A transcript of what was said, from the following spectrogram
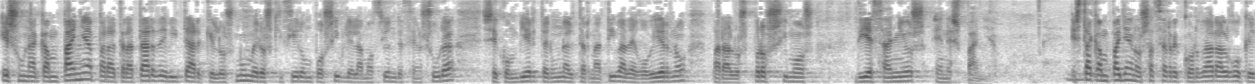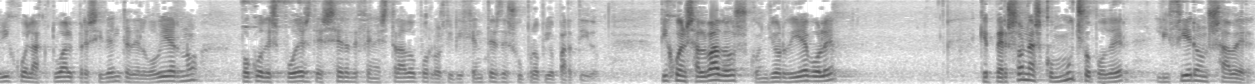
Es una campaña para tratar de evitar que los números que hicieron posible la moción de censura se convierta en una alternativa de gobierno para los próximos diez años en España. Esta campaña nos hace recordar algo que dijo el actual presidente del Gobierno poco después de ser defenestrado por los dirigentes de su propio partido. Dijo en Salvados, con Jordi Évole, que personas con mucho poder le hicieron saber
